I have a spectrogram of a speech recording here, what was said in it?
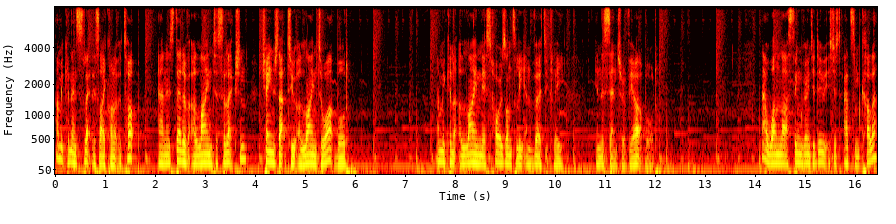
And we can then select this icon at the top and instead of align to selection, change that to align to artboard. And we can align this horizontally and vertically in the center of the artboard. Now one last thing we're going to do is just add some color.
